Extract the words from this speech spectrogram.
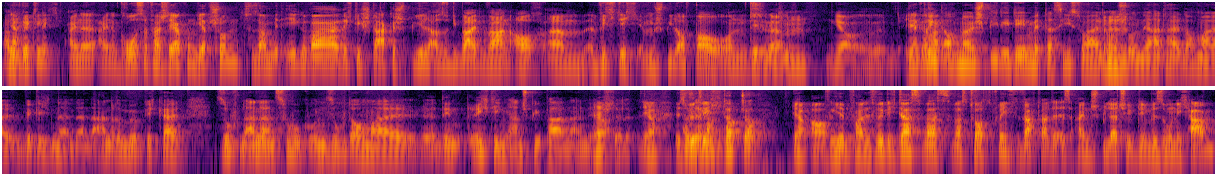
Also ja. wirklich eine, eine große Verstärkung jetzt schon, zusammen mit Egerer, richtig starkes Spiel. Also die beiden waren auch ähm, wichtig im Spielaufbau und ähm, ja, der bringt auch neue Spielideen mit, das siehst du halt mhm. auch schon. Der hat halt auch mal wirklich eine, eine, andere Möglichkeit, sucht einen anderen Zug und sucht auch mal äh, den richtigen Anspielpartner an der ja. Stelle. Ja, ist also wirklich ein Top-Job. Ja, auf jeden Fall. Ist wirklich das, was, was Thorsten Frings gesagt hatte, ist ein Spielertyp, den wir so nicht haben.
